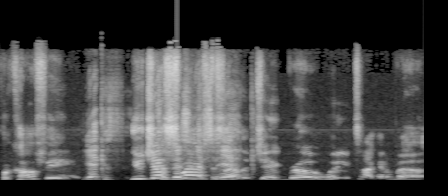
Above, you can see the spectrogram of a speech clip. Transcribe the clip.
for coffee? Yeah, because You just smashed this yeah, other chick, bro. What are you talking about?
